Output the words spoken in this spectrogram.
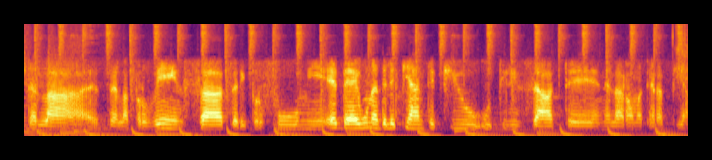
per la, per la Provenza, per i profumi ed è una delle piante più utilizzate nell'aromaterapia.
